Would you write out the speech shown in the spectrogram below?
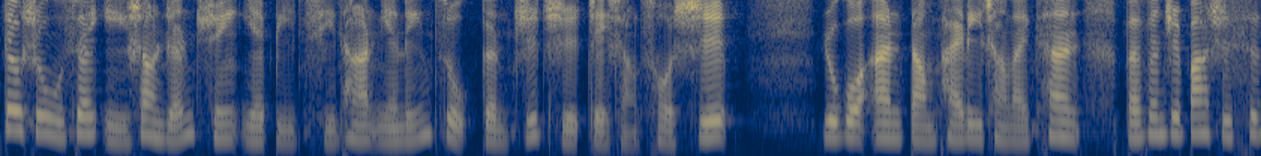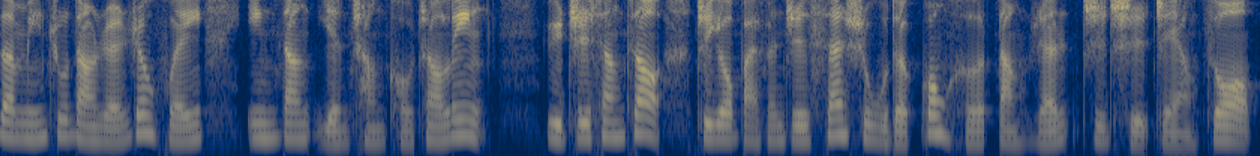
六十五岁以上人群也比其他年龄组更支持这项措施。如果按党派立场来看，百分之八十四的民主党人认为应当延长口罩令，与之相较，只有百分之三十五的共和党人支持这样做。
